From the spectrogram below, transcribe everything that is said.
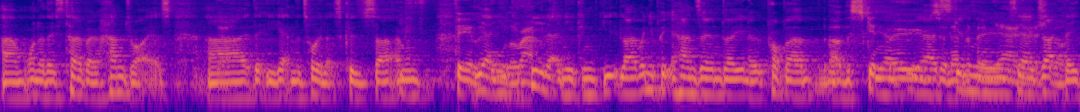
um, one of those turbo hand dryers uh, that you get in the toilets. Because uh, I mean, feel it yeah, you can around. feel it, and you can you, like when you put your hands under, you know, proper Uh, the skin yeah, moves yeah, and skin everything. moves, Yeah, yeah, yeah, sure. exactly.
